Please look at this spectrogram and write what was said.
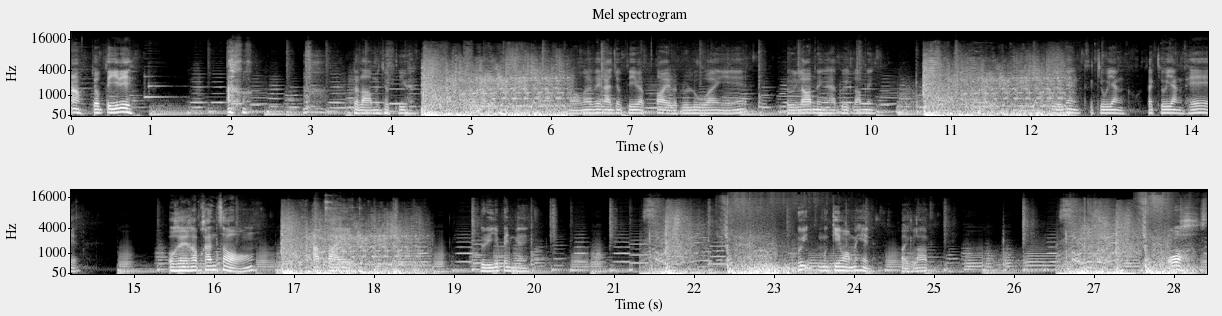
อ้าวจมตีดิอ้าวเดี๋ยวรอมันจมตีกัน น้องก็เป็นการโจมตีแบบต่อยแบบรัวๆอย่างเงี้ยดูอีกรอบหนึ่งครับดูอีกรอบหนึ่งดูอย่างสกิลอย่างสกิลอย่างเท่โอเคครับขั้นสองอัพไปดูดิจะเป็นไงอุ้ยเมื่อกี้มองไม่เห็นขออีกรอบ โอ้ แส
